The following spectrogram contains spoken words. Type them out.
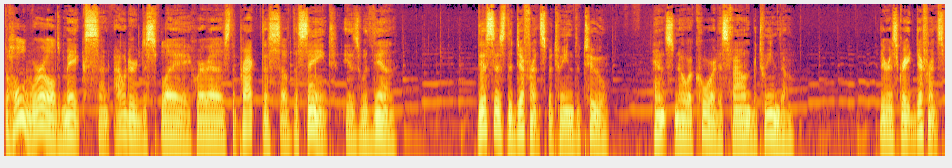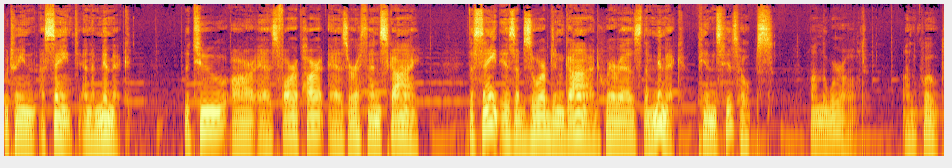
The whole world makes an outer display, whereas the practice of the saint is within. This is the difference between the two hence no accord is found between them. There is great difference between a saint and a mimic. The two are as far apart as earth and sky. The saint is absorbed in God, whereas the mimic pins his hopes on the world. Unquote.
